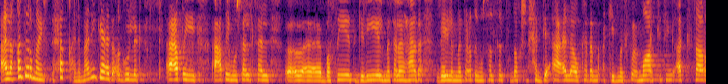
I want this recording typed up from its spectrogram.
على قدر ما يستحق. أنا ماني قاعد أقول لك أعطي أعطي مسلسل آه، آه، بسيط قليل مثلا هذا. زي لما تعطي مسلسل production حقه أعلى وكذا أكيد مدفوع marketing أكثر.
